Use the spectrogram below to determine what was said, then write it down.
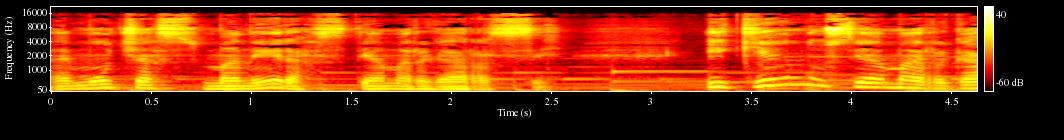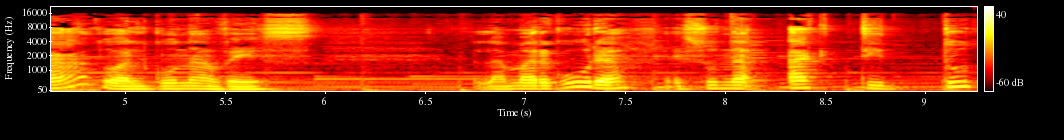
Hay muchas maneras de amargarse. ¿Y quién no se ha amargado alguna vez? La amargura es una actitud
